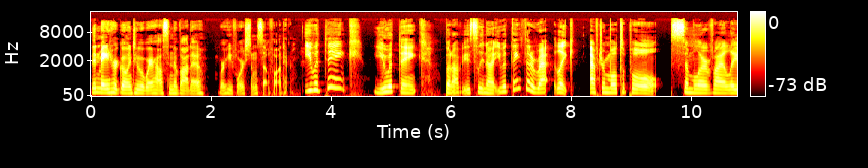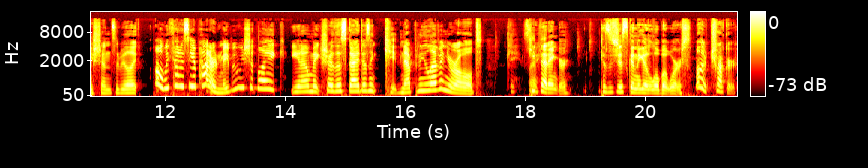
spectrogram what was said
then made her go into a warehouse in Nevada where he forced himself on her. You would think. You would think, but obviously not. You would think that a rat, like after multiple similar violations, they'd be like, "Oh, we kind of see a pattern. Maybe we should like, you know, make sure this guy doesn't kidnap an eleven-year-old." Okay. Keep that anger because it's just going to get a little bit worse. mother trucker.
